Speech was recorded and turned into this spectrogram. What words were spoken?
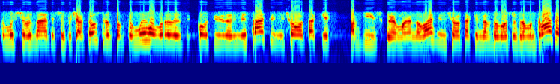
тому що ви знаєте, що почався обстріл. Тобто ми говорили з військово-цивільною адміністрацією, нічого так і Авдіївською маю на увазі, нічого так і не вдалося зремонтувати.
